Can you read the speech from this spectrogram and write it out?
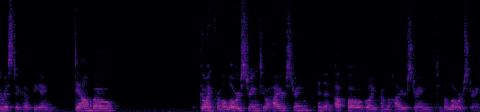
characteristic of being down bow, going from a lower string to a higher string, and then up bow going from the higher string to the lower string.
